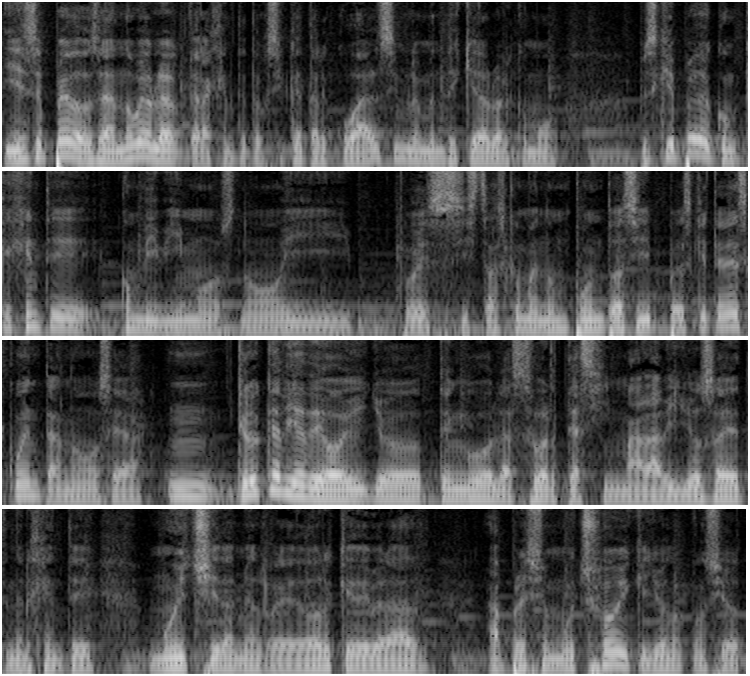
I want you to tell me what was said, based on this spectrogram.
y ese pedo, o sea, no voy a hablar de la gente tóxica tal cual, simplemente quiero hablar como pues qué pedo, con qué gente convivimos, ¿no? Y pues si estás como en un punto así, pues que te des cuenta, ¿no? O sea, mm, creo que a día de hoy yo tengo la suerte así maravillosa de tener gente muy chida a mi alrededor que de verdad aprecio mucho y que yo no considero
